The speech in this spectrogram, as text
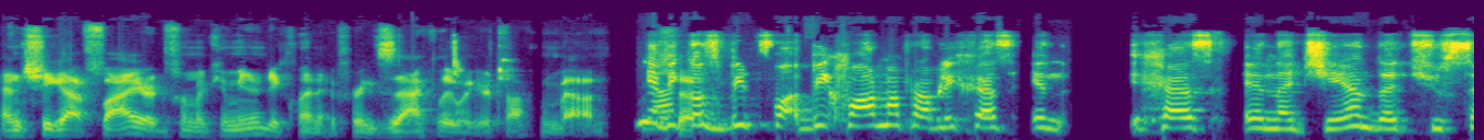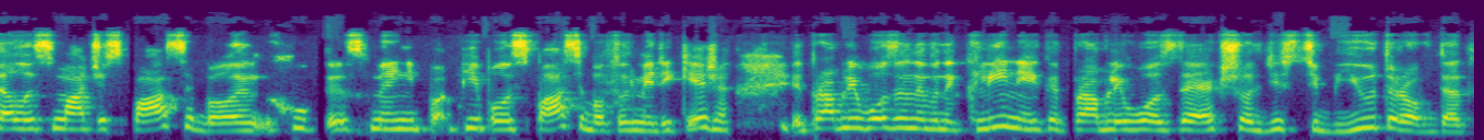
And she got fired from a community clinic for exactly what you're talking about. Yeah, so, because big, big pharma probably has in has an agenda to sell as much as possible and hook as many people as possible to medication. It probably wasn't even a clinic. It probably was the actual distributor of that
